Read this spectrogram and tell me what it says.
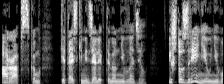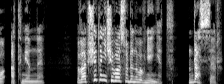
арабском, китайскими диалектами он не владел, и что зрение у него отменное. Вообще-то ничего особенного в ней нет. Да, сэр.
